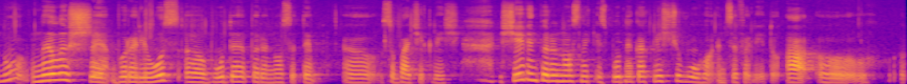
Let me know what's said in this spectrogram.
Ну, не лише бореліоз е, буде переносити е, собачий кліщ. Ще він переносник і збудника кліщового енцефаліту. А е, е,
